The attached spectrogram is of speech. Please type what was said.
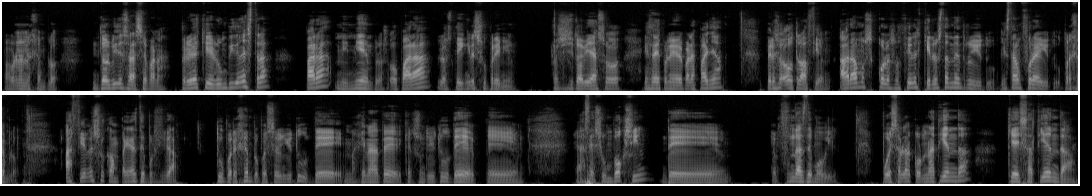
para poner un ejemplo, dos vídeos a la semana, pero voy a crear un vídeo extra para mis miembros o para los de ingreso premium. No sé si todavía eso está disponible para España, pero es otra opción. Ahora vamos con las opciones que no están dentro de YouTube, que están fuera de YouTube. Por ejemplo, acciones o campañas de publicidad tú, por ejemplo, puedes ser un YouTube de, imagínate que eres un YouTube de, eh, haces unboxing de fundas de móvil. Puedes hablar con una tienda, que esa tienda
